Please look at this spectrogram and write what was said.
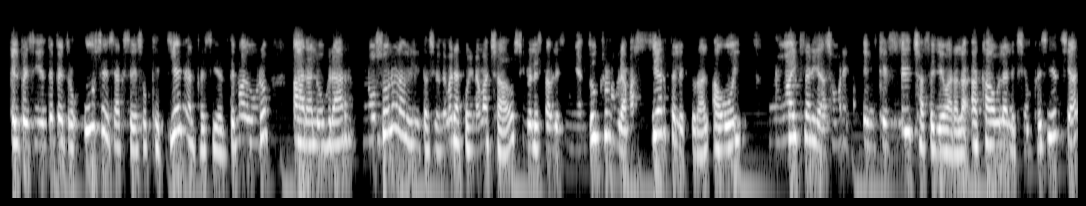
que el presidente Petro use ese acceso que tiene al presidente Maduro para lograr no solo la habilitación de María Corina Machado, sino el establecimiento de un cronograma cierto electoral a hoy no hay claridad sobre en qué fecha se llevará a cabo la elección presidencial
